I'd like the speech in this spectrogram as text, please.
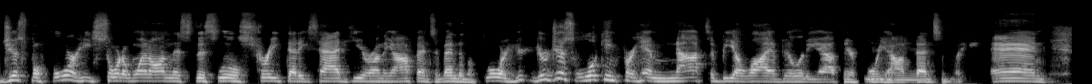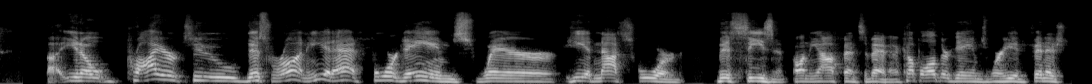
just before he sort of went on this this little streak that he's had here on the offensive end of the floor. You're, you're just looking for him not to be a liability out there for you mm. offensively. And uh, you know, prior to this run, he had had four games where he had not scored this season on the offensive end, and a couple other games where he had finished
